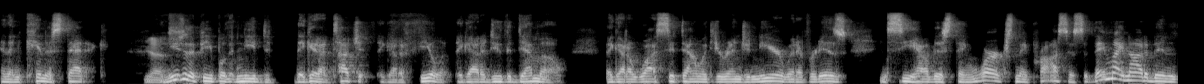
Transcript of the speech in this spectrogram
and then kinesthetic. Yes. these are the people that need to they got to touch it, they got to feel it, they got to do the demo, they got to sit down with your engineer, whatever it is, and see how this thing works. And they process it. They might not have been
